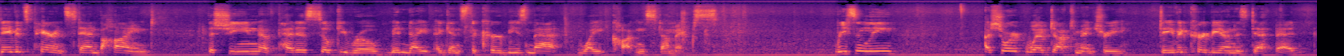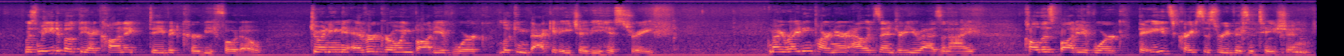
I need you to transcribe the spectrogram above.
David's parents stand behind, the sheen of Peta's silky robe midnight against the Kirbys' matte white cotton stomachs. Recently, a short web documentary, David Kirby on his deathbed, was made about the iconic David Kirby photo, joining the ever growing body of work looking back at HIV history. My writing partner, Alexandra Juhasz, and I call this body of work the AIDS Crisis Revisitation,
